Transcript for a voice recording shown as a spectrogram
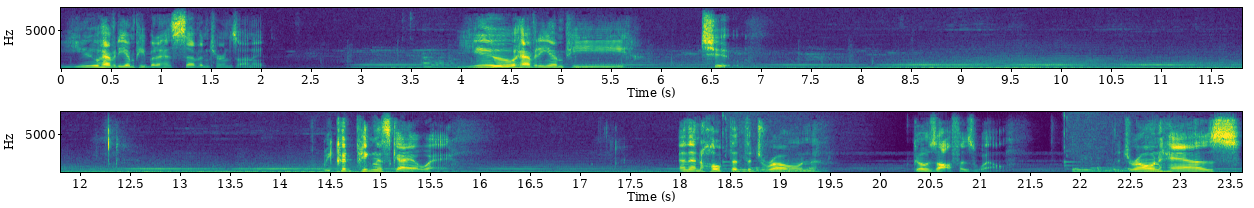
You have an EMP, but it has seven turns on it. You have an EMP 2. We could ping this guy away. And then hope that the drone goes off as well. The drone has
